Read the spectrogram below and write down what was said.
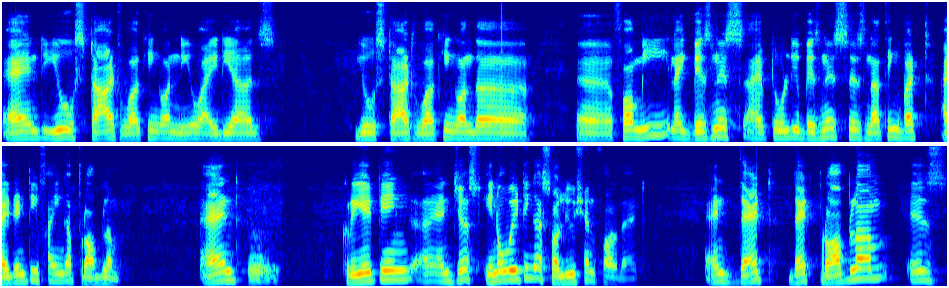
and you start working on new ideas you start working on the uh, for me like business i have told you business is nothing but identifying a problem and mm. creating and just innovating a solution for that and that that problem is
